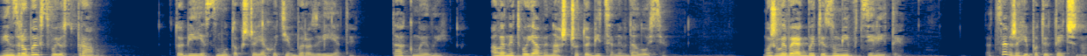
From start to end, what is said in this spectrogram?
Він зробив свою справу. В тобі є смуток, що я хотів би розвіяти. Так, милий, але не твоя вина, що тобі це не вдалося. Можливо, якби ти зумів вціліти. Та це вже гіпотетично.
